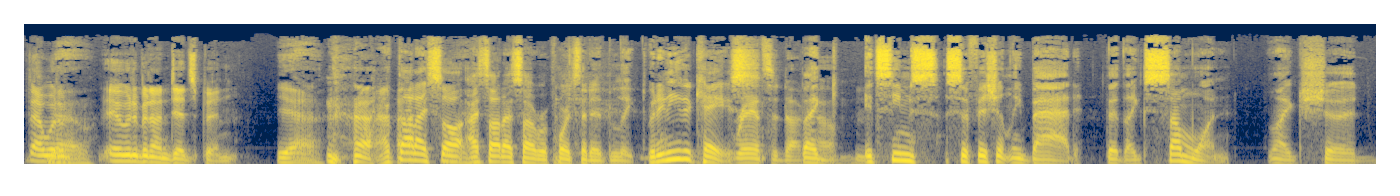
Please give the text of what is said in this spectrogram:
that would have No. it would have been on Deadspin. yeah, I thought I saw I thought I saw reports that it leaked. But in either case, Rancid.com. like it seems sufficiently bad that like someone like should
